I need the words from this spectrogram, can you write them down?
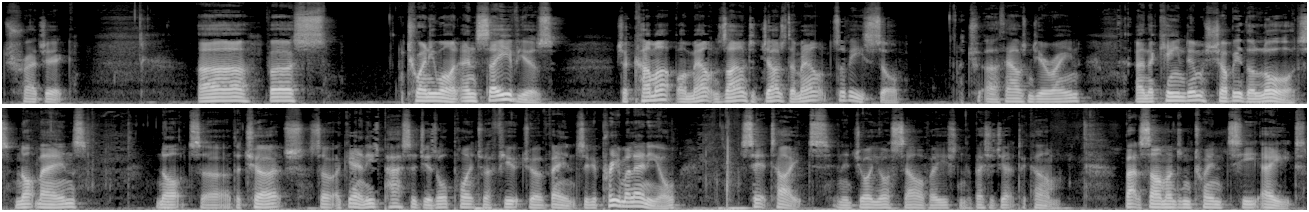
tragic. Uh, verse 21 And saviors shall come up on Mount Zion to judge the mounts of Esau, a thousand year reign, and the kingdom shall be the Lord's, not man's, not uh, the church. So again, these passages all point to a future event. So if you're premillennial, sit tight and enjoy your salvation. The best is yet to come. Back to Psalm 128,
